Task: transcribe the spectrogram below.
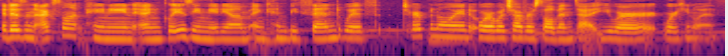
It is an excellent painting and glazing medium and can be thinned with Turpenoid or whichever solvent that you are working with.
